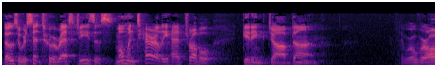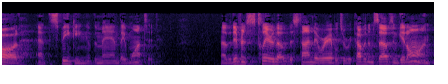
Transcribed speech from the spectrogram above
Those who were sent to arrest Jesus momentarily had trouble getting the job done. They were overawed at the speaking of the man they wanted. Now, the difference is clear, though. This time they were able to recover themselves and get on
